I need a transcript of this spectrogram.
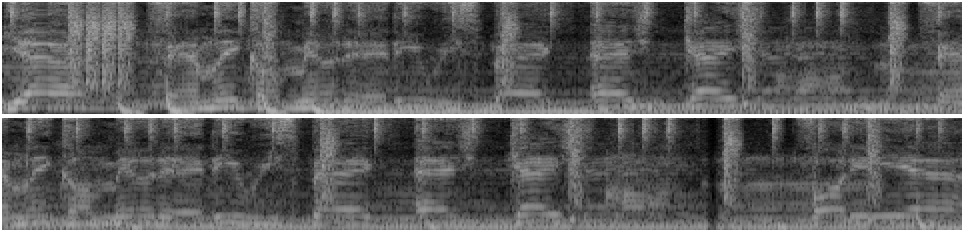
Yeah, family, community, respect, education. Family, community, respect, education. 40 yeah,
